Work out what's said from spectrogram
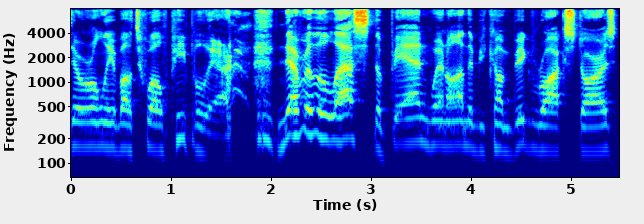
there were only about 12 people there. Nevertheless, the band went on to become big rock stars.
